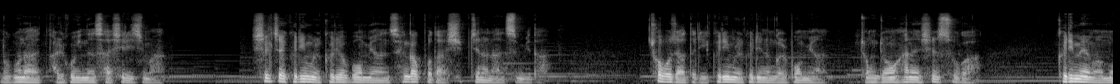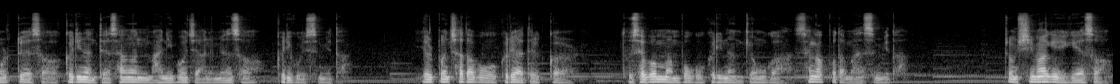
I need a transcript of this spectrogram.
누구나 알고 있는 사실이지만 실제 그림을 그려보면 생각보다 쉽지는 않습니다. 초보자들이 그림을 그리는 걸 보면 종종 하는 실수가 그림에만 몰두해서 그리는 대상은 많이 보지 않으면서 그리고 있습니다. 10번 쳐다보고 그려야 될 걸 두세 번만 보고 그리는 경우가 생각보다 많습니다. 좀 심하게 얘기해서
